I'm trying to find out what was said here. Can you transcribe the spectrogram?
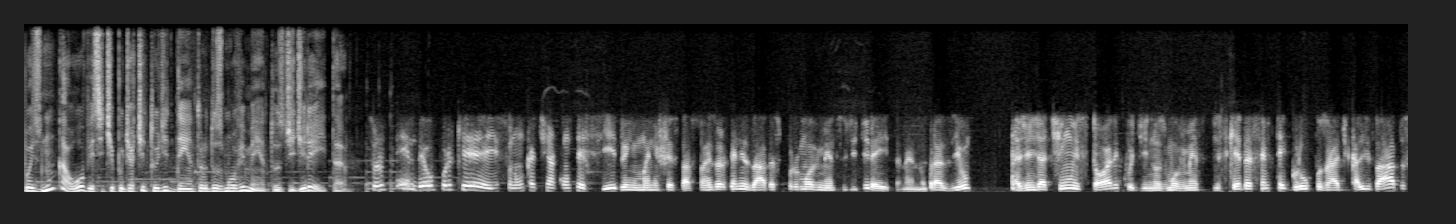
pois nunca houve esse tipo de atitude dentro dos movimentos de direita. Surpreendeu porque isso nunca tinha acontecido em manifestações organizadas por movimentos de direita. Né? No Brasil, a gente já tinha um histórico de, nos movimentos de esquerda, sempre ter grupos radicalizados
